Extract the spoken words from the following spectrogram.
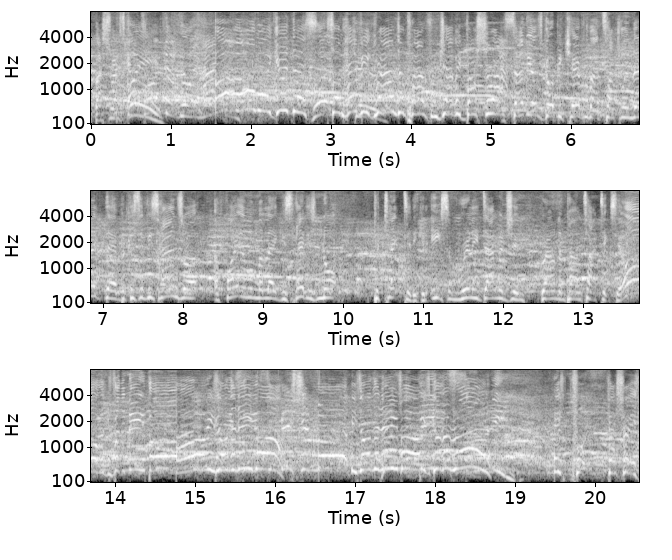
Basharat's got that right hand. Oh, oh my goodness! Right Some heavy ground and pound from Javid Basharat. Savio's got to be careful about tackling leg there because if his hands are, are fighting on the leg, his head is not protected. He could eat some really damaging ground and pound tactics here. Oh, looking for the knee bar! Oh, he's on the knee bar! Submission bar! He's on the knee bar! He's got a roll! He's pu Basharat is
